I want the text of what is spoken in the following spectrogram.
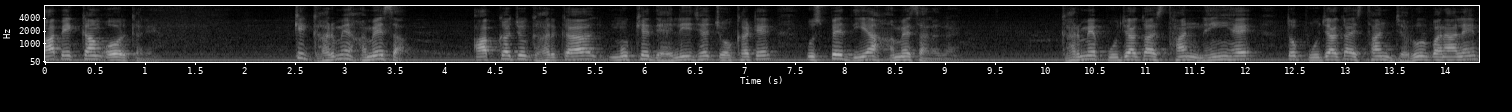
आप एक काम और करें। कि घर में हमेशा आपका जो घर का मुख्य दहलीज है, चौखट है, उस पर दिया हमेशा लगाएँ। घर में पूजा का स्थान नहीं है तो पूजा का स्थान ज़रूर बना लें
